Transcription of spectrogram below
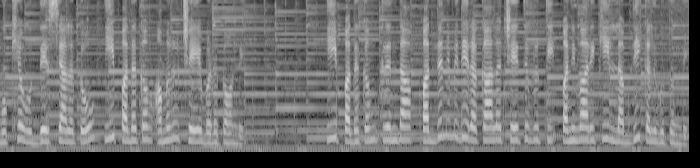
ముఖ్య ఉద్దేశ్యాలతో ఈ పథకం అమలు చేయబడుతోంది. ఈ పథకం క్రింద పద్దెనిమిది రకాల చేతివృత్తి పనివారికి లబ్ధి కలుగుతుంది.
